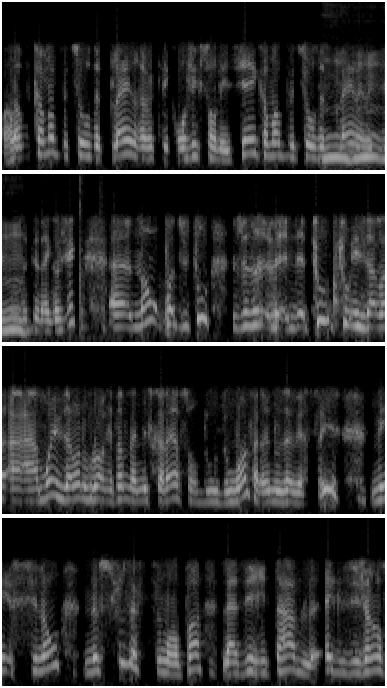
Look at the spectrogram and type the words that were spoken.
alors, comment peux-tu oser te plaindre avec les congés qui sont les tiens? Comment peux-tu oser te plaindre avec les mmh, congés pédagogiques? Euh, Non, pas du tout. Je veux dire, tout, tout à, à, moins évidemment de vouloir étendre l'année scolaire sur 12 mois, faudrait nous avertir. Mais sinon, ne sous-estimons pas la véritable exigence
